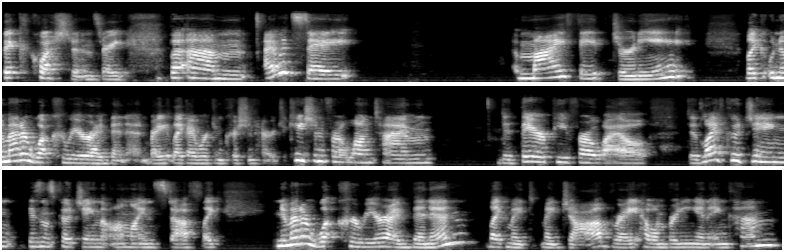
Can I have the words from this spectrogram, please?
thick questions, right? But um I would say my faith journey like no matter what career I've been in, right? Like I worked in Christian higher education for a long time, did therapy for a while, did life coaching, business coaching, the online stuff. Like no matter what career I've been in, like my my job right? How i'm bringing in income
